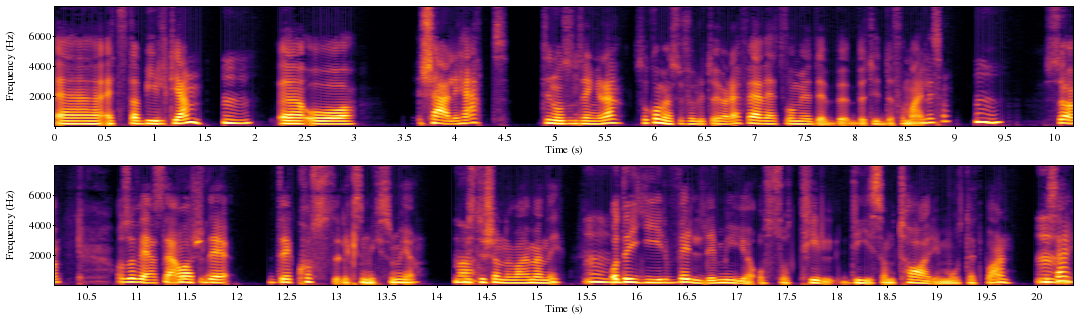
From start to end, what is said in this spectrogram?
et stabilt hjem Mm. og kjærlighet til noen som trenger det, så kommer jeg selvfølgelig til å gjøre det, for jeg vet hvor mye det betydde for meg, liksom. Mm. Så, og så vet Så jeg jo at det, det koster liksom ikke så mye, Nei. hvis du skjønner hva jeg mener. Mm. Og det gir veldig mye også til de som tar imot et barn i Mm. seg.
